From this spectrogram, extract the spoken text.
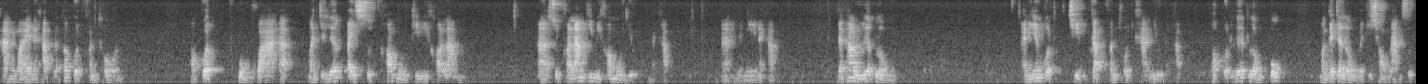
ค้างไว้นะครับ แล้วก็กดคอนโทรลพอกดปุ่มขวาครับ มันจะเลือกไปสุดข้อมูลที่มีคอลัมน์สุดคอลัมน์ที่มีข้อมูลอยู่นะครับออย่างนี้นะครับ แต่ถ้าเราเลือกลง อันนี้ยังกดชิปกับคอนโทรลค้างอยู่นะครับ พอกดเลือกลงปุ๊บมันก็จะลงไปที่ช่องล่างสุด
